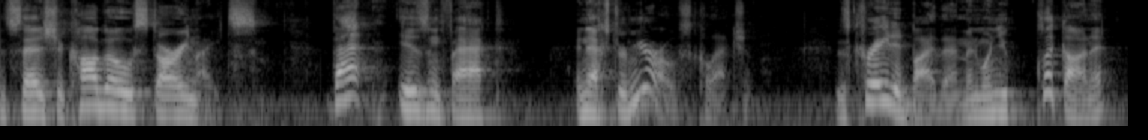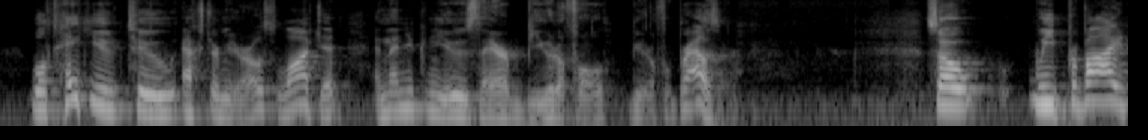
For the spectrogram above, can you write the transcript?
it says Chicago Starry Nights. That is, in fact, an Extramuros collection. It was created by them, and when you click on it, we'll take you to Extramuros, launch it, and then you can use their beautiful, beautiful browser. So we provide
